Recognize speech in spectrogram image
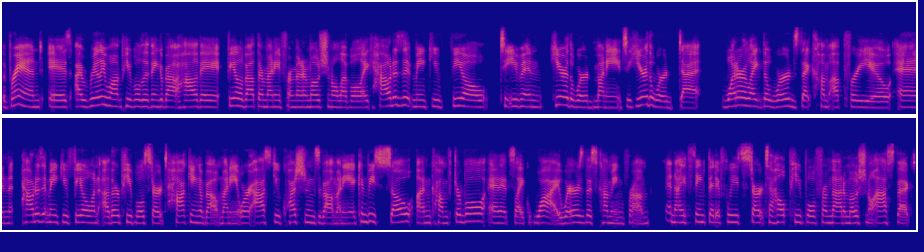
the brand is I really want people to think about how they feel about their money from an emotional level. Like, how does it make you feel to even hear the word money, to hear the word debt? what are like the words that come up for you and how does it make you feel when other people start talking about money or ask you questions about money it can be so uncomfortable and it's like why where is this coming from and i think that if we start to help people from that emotional aspect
